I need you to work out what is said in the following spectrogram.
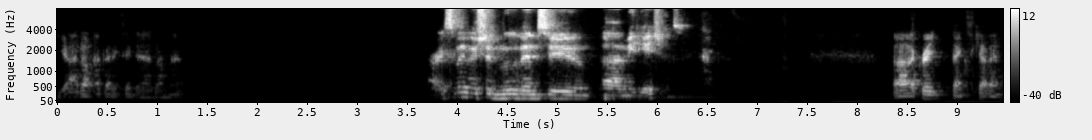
Yeah, I don't have anything to add on that. All right, so maybe we should move into uh, mediations. Uh, great, thanks, Kevin.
